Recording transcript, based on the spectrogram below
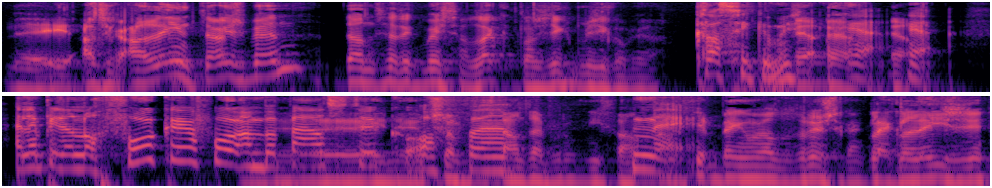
nee, als ik alleen thuis ben, dan zet ik meestal lekker klassieke muziek op, ja. Klassieke muziek, ja. ja, ja. En heb je dan nog voorkeur voor een bepaald nee, stuk? Nee, of, zo'n verstand heb ik ook niet van. Nee. Ik ben wel rustig, kan ik lekker lezen.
